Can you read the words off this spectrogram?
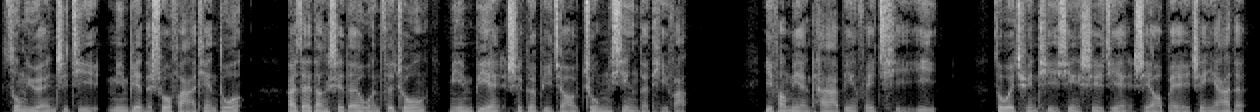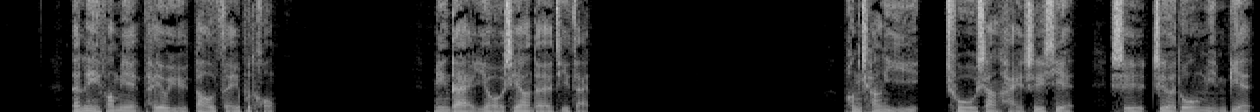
宋元之际，民变的说法渐多，而在当时的文字中，民变是个比较中性的提法。一方面，它并非起义，作为群体性事件是要被镇压的；但另一方面，它又与盗贼不同。明代有这样的记载：彭长仪出上海知县，时浙东民变，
